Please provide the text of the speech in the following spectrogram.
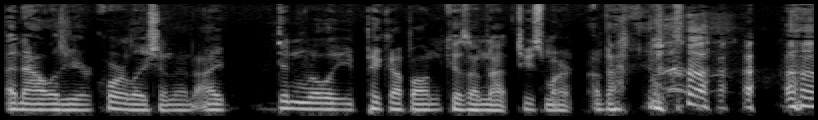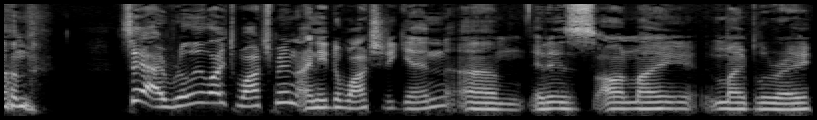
analogy or correlation that I didn't really pick up on because I'm not too smart about it. um, so yeah, I really liked Watchmen. I need to watch it again. Um, it is on my my Blu-ray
